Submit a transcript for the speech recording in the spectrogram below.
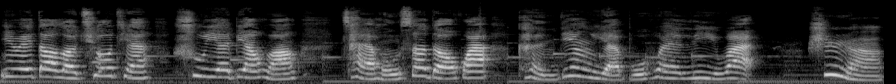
因为到了秋天，树叶变黄，彩虹色的花肯定也不会例外。是啊，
